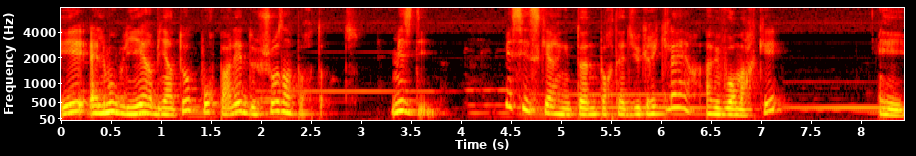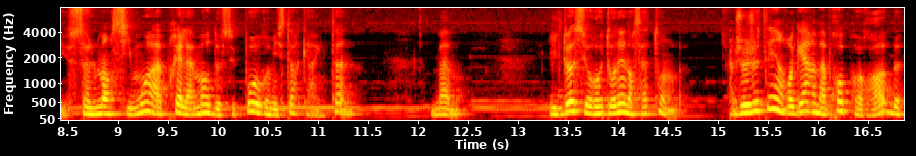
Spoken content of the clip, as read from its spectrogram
et elles m'oublièrent bientôt pour parler de choses importantes. Miss Dean. Mrs. Carrington portait du gris clair, avez-vous remarqué? Et seulement six mois après la mort de ce pauvre Mr. Carrington. Maman. Il doit se retourner dans sa tombe. Je jetai un regard à ma propre robe,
